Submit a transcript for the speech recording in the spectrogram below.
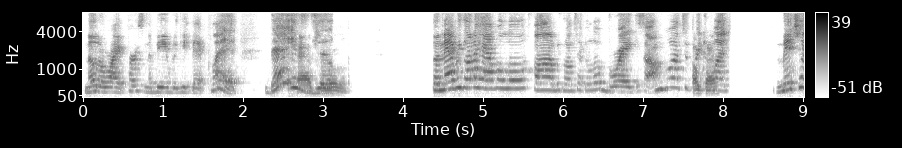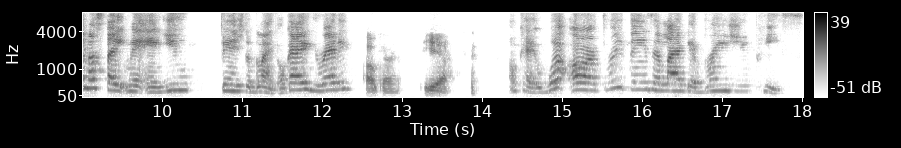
know the right person to be able to get that plaque. That is. Absolutely. So now we're gonna have a little fun. We're gonna take a little break. So I'm going to pretty Okay. much mention a statement and you finish the blank. Okay, you ready? Okay. Yeah. Okay. What are three things in life that brings you peace?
